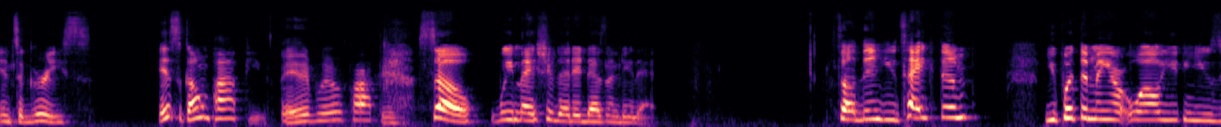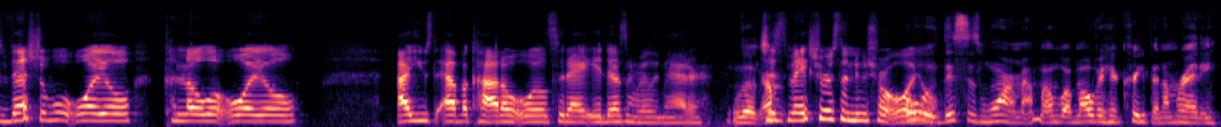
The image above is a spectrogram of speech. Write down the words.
into grease, it's gonna pop you. it will pop you. So we make sure that it doesn't do that. So then you take them, you put them in your oil. You can use vegetable oil, canola oil, I used avocado oil today. It doesn't really matter. Look, Just make sure it's a neutral oil. Ooh, this is warm. I'm, I'm over here creeping. I'm ready.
